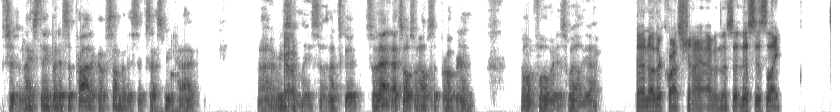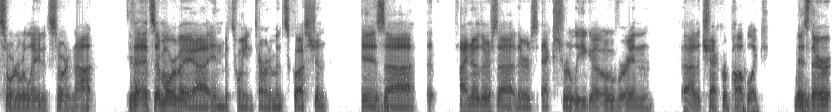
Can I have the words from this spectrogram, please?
which is a nice thing. But it's a product of some of the success we've had uh, recently, so that's good. So that that's also helps the program going forward as well. Yeah. Another question I have, and this this is like sort of related, sort of not. Yeah. It's a more of a uh, in between tournaments question. Is uh, I know there's uh there's extra liga over in uh, the Czech Republic. Is there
